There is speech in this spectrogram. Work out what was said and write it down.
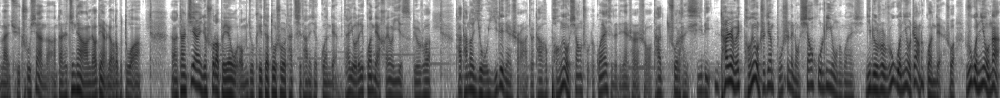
来去出现的啊，但是今天啊聊电影聊的不多啊，啊，但是既然已经说到北野武了，我们就可以再多说说他其他的一些观点。他有的一些观点很有意思，比如说他谈到友谊这件事儿啊，就是他和朋友相处的关系的这件事儿的时候，他说的很犀利。他认为朋友之间不是那种相互利用的关系。你比如说，如果你有这样的观点，说如果你有难，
